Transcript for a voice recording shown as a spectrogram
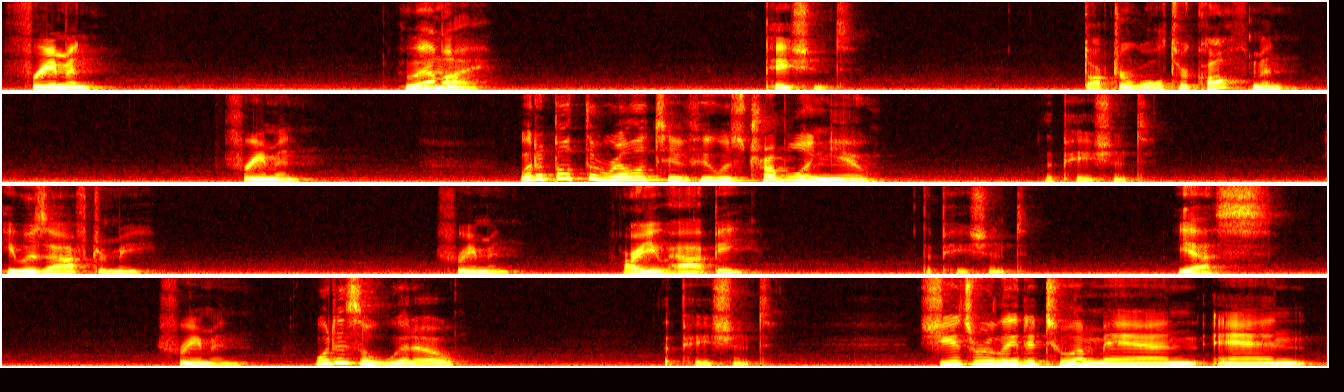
Freeman. Who am I? Patient. Dr. Walter Kaufman. Freeman. What about the relative who was troubling you? The patient. He was after me. Freeman. Are you happy? The patient. Yes. Freeman. What is a widow? The patient. She is related to a man, and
